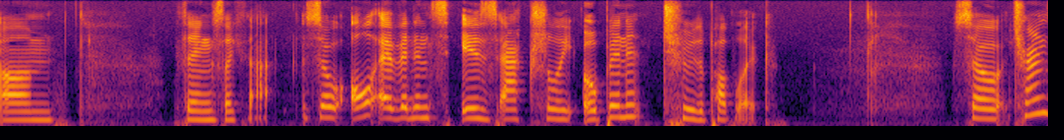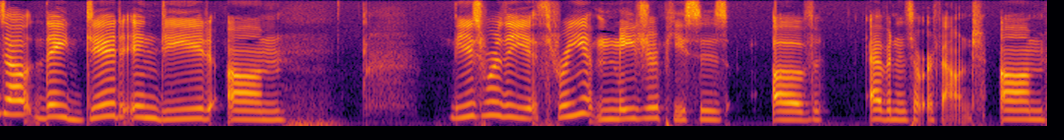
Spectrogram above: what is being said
um, things like that. So all evidence is actually open to the public. So turns out they did indeed um, these were the three major pieces of evidence that were found. Um,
